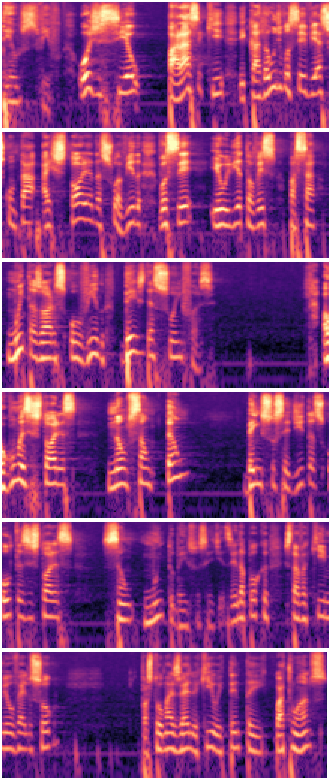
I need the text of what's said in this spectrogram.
Deus vivo. Hoje, se eu parasse aqui e cada um de você viesse contar a história da sua vida, você, eu iria talvez passar muitas horas ouvindo desde a sua infância. Algumas histórias não são tão bem-sucedidas, outras histórias são muito bem-sucedidas. Ainda há pouco estava aqui meu velho sogro, pastor mais velho aqui, 84 anos,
